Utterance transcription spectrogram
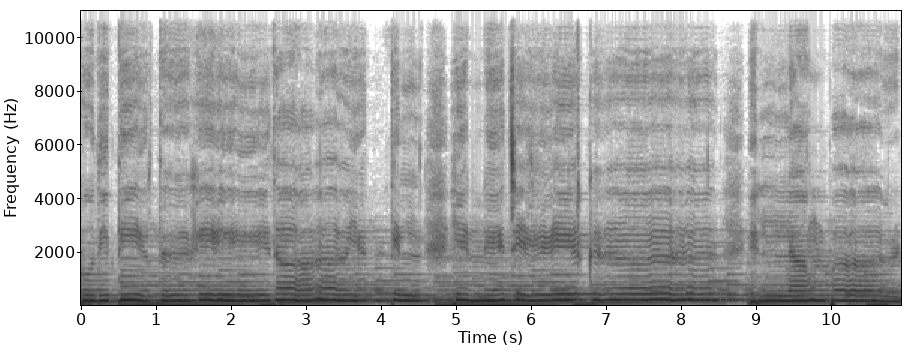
കൊതി തീർത്ത് ഹീതായത്തിൽ എന്നെ ചേർക്ക്. എല്ലാം പാടേത്തുള്ള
